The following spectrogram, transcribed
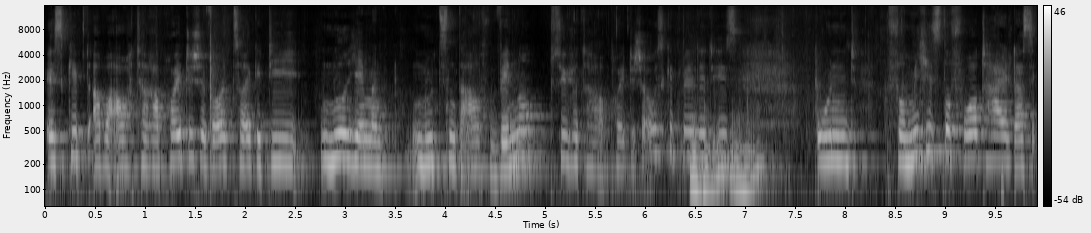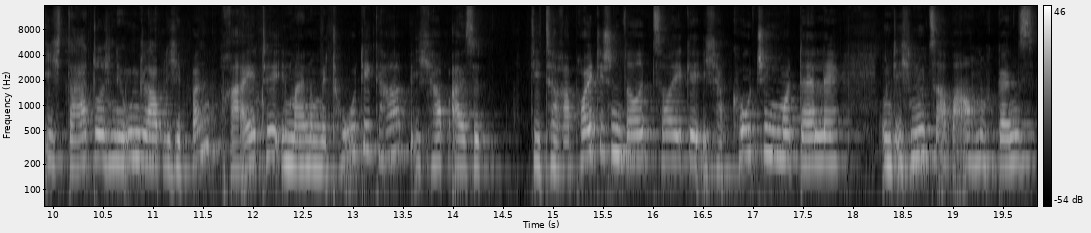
Es gibt aber auch therapeutische Werkzeuge, die nur jemand nutzen darf, wenn er psychotherapeutisch ausgebildet mhm. ist. Mhm. Und für mich ist der Vorteil, dass ich dadurch eine unglaubliche Bandbreite in meiner Methodik habe. Ich habe also die therapeutischen Werkzeuge, ich habe Coaching-Modelle und ich nutze aber auch noch ganz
